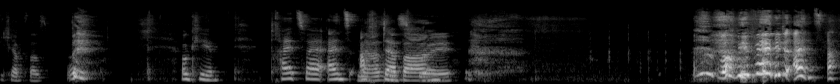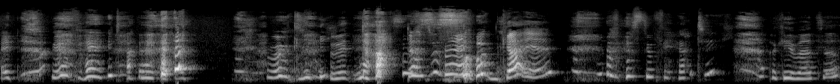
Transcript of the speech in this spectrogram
Ich hab was. Okay. 3, 2, 1, Achterbahn. Boah, mir fällt eins ein. Mir fällt eins ein. Wirklich. Mit Nasen. Das ist so geil. Bist du fertig? Okay, warte.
